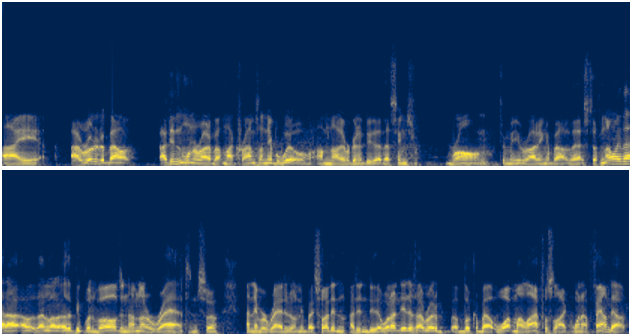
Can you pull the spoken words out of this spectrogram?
I I wrote it about I didn't want to write about my crimes. I never will. I'm not ever going to do that. That seems wrong to me writing about that stuff. Not only that, I, I, had a lot of other people involved, and I'm not a rat, and so I never ratted on anybody. So I didn't I didn't do that. What I did is I wrote a, a, book about what my life was like when I found out.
